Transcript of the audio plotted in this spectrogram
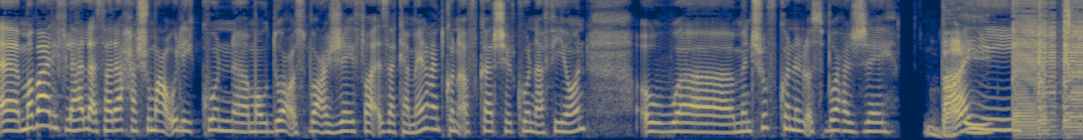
Uh, ما بعرف لهلأ صراحة شو معقول يكون موضوع الأسبوع الجاي فإذا كمان عندكم أفكار شاركونا فيهم ومنشوفكم الأسبوع الجاي. bye, bye.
